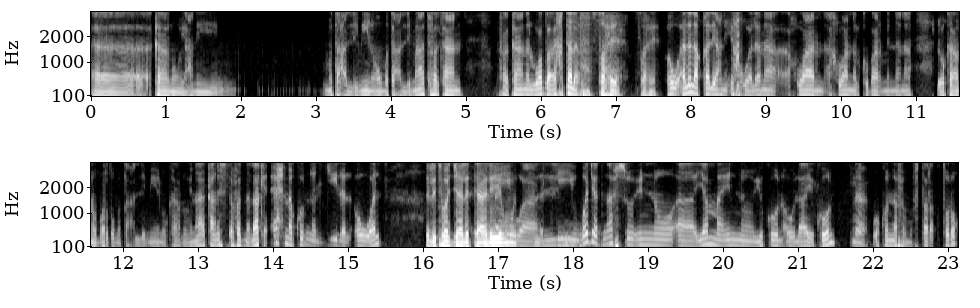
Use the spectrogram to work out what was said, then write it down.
آآ كانوا يعني متعلمين أو متعلمات، فكان فكان الوضع اختلف. صحيح، صحيح. أو على الأقل يعني إخوة لنا أخوان أخواننا الكبار مننا لو كانوا برضه متعلمين وكانوا هنا كان استفدنا، لكن إحنا كنا الجيل الأول اللي توجه للتعليم وت أيوه، اللي وجد نفسه إنه آآ يما إنه يكون أو لا يكون، نعم. وكنا في مفترق طرق،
